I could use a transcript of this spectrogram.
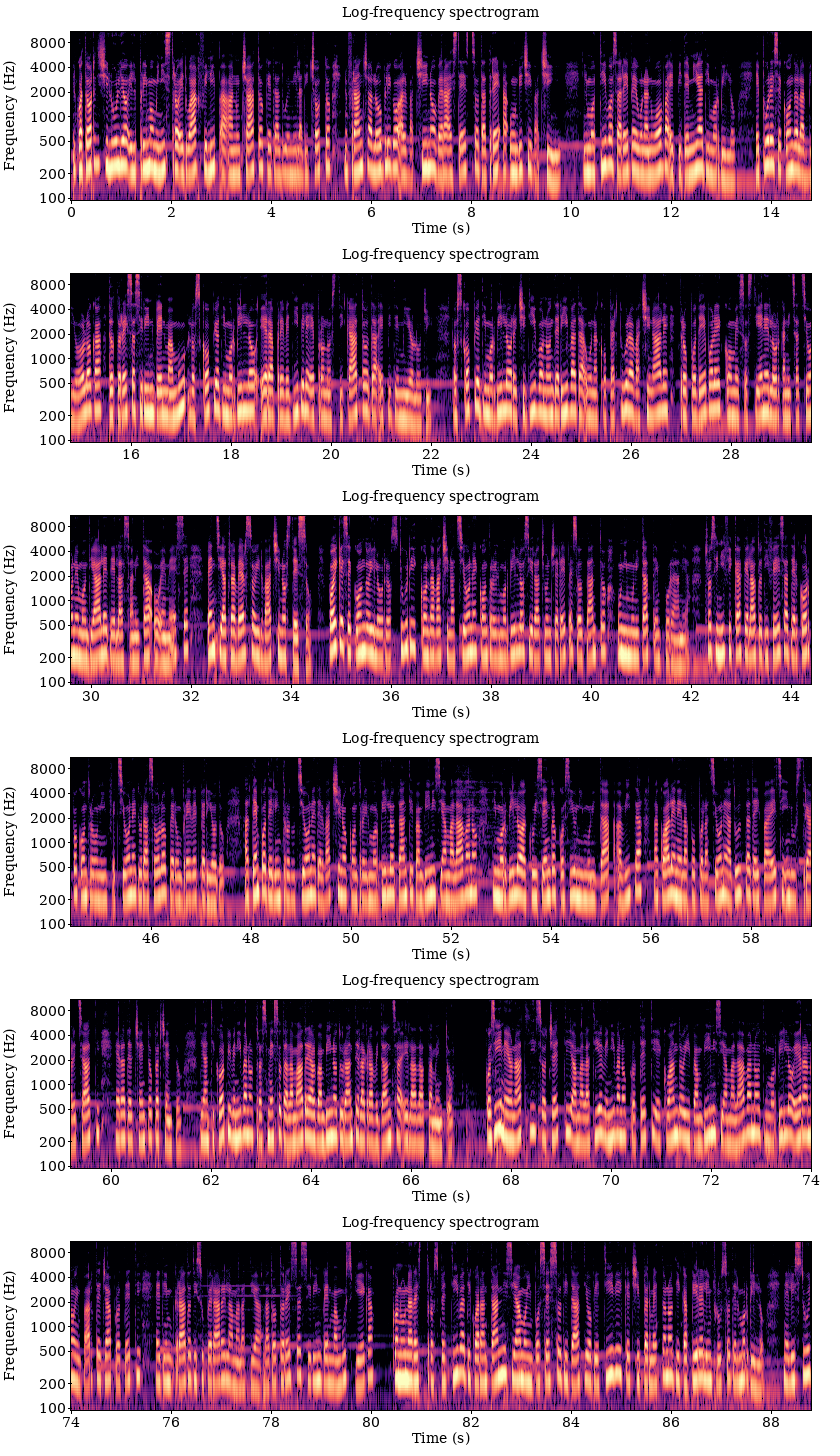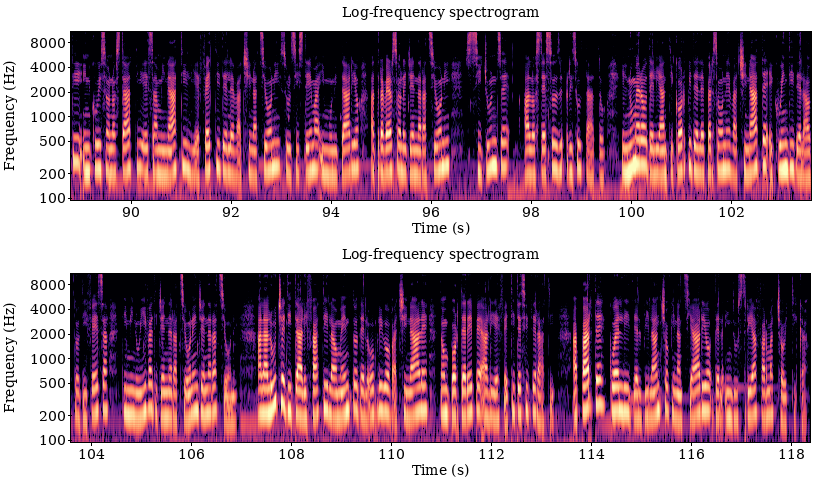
Il 14 luglio il primo ministro Edouard Philippe ha annunciato che dal 2018 in Francia l'obbligo al vaccino verrà esteso da 3 a 11 vaccini. Il motivo sarebbe una nuova epidemia di morbillo. Eppure, secondo la biologa dottoressa Sirin Ben Mamou, lo scoppio di morbillo era prevedibile e pronosticato da epidemiologi. Lo scoppio di morbillo recidivo non deriva da una copertura vaccinale troppo debole, come sostiene l'Organizzazione Mondiale Mondiale della Sanità OMS pensi attraverso il vaccino stesso, poiché secondo i loro studi con la vaccinazione contro il morbillo si raggiungerebbe soltanto un'immunità temporanea. Ciò significa che l'autodifesa del corpo contro un'infezione dura solo per un breve periodo. Al tempo dell'introduzione del vaccino contro il morbillo tanti bambini si ammalavano di morbillo acquisendo così un'immunità a vita, la quale nella popolazione adulta dei paesi industrializzati era del 100%. Gli anticorpi venivano trasmessi dalla madre al bambino durante la gravidanza e l'allattamento. Così i neonati soggetti a malattie venivano protetti e quando i bambini si ammalavano di morbillo erano in parte già protetti ed in grado di superare la malattia. La dottoressa Sirin Ben Mamou spiega con una retrospettiva di 40 anni siamo in possesso di dati obiettivi che ci permettono di capire l'influsso del morbillo. Negli studi in cui sono stati esaminati gli effetti delle vaccinazioni sul sistema immunitario attraverso le generazioni si giunge allo stesso risultato. Il numero degli anticorpi delle persone vaccinate e quindi dell'autodifesa diminuiva di generazione in generazione. Alla luce di tali fatti l'aumento dell'obbligo vaccinale finale non porterebbe agli effetti desiderati, a parte quelli del bilancio finanziario dell'industria farmaceutica.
